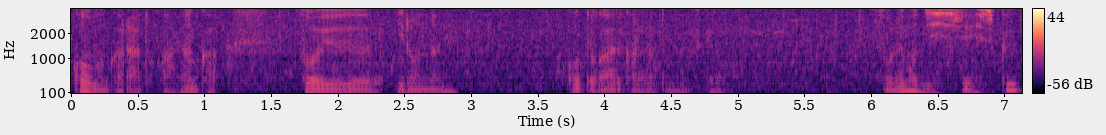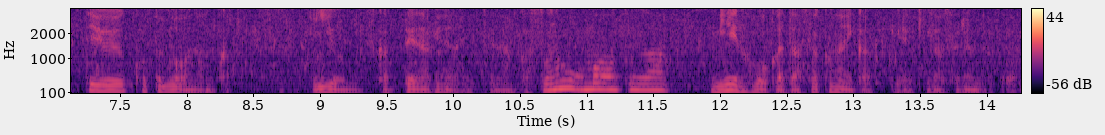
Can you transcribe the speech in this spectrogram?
公務からとか、なんか、そういういろんなね、ことがあるからだと思うんですけど、それも自粛っていう言葉をなんかいいように使ってるだけじゃないっていうなんかその思惑が見える方がダサくないかっていう気がするんだけどね。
